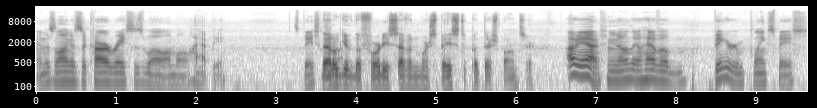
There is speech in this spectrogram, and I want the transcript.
and as long as the car races well, I'm all happy. It's basically That'll give the 47 more space to put their sponsor. Oh yeah, you know they'll have a bigger blank space.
